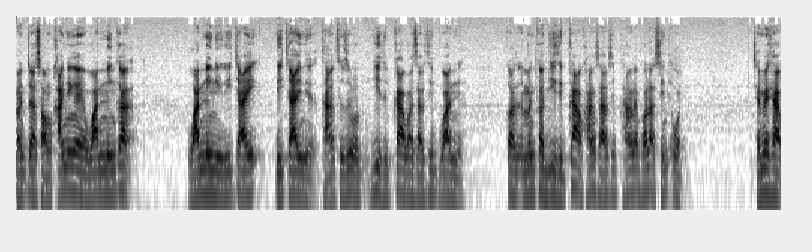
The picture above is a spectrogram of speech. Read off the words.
มันจะสองครั้งยังไง วันหนึ่งก็วันหนึ่งนี่ดีใจดีใจเนี่ยถางถือศีลดยี่สิบเก้าวันสามสิบวันเนี่ยก็มันก็ยี่สิบเก้าครั้งสามสิบครั้งแล้วเพราะละศีลอด ใช่ไหมครับ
